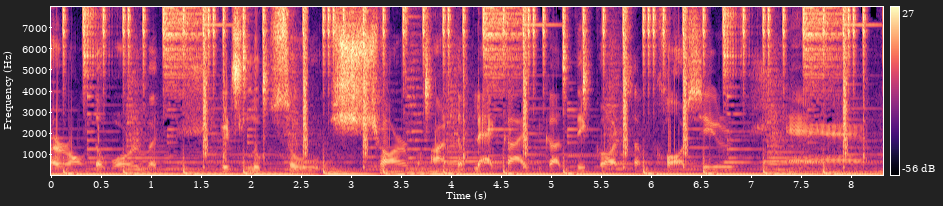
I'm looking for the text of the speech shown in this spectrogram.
around the world but it's looked so sharp on the black guy because they got some corsair and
